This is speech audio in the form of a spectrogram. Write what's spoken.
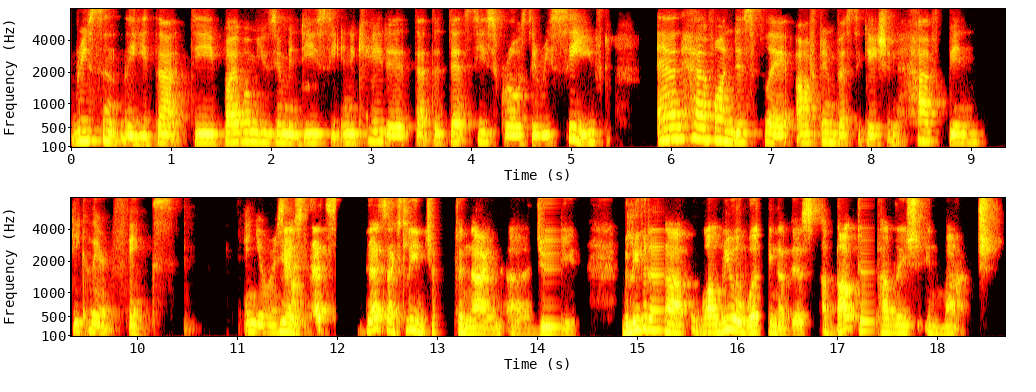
recently that the Bible Museum in DC indicated that the Dead Sea Scrolls they received and have on display after investigation have been declared fakes. In your response. Yes, that's that's actually in chapter nine, uh, Judy. Believe it or not, while we were working on this, about to publish in March,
